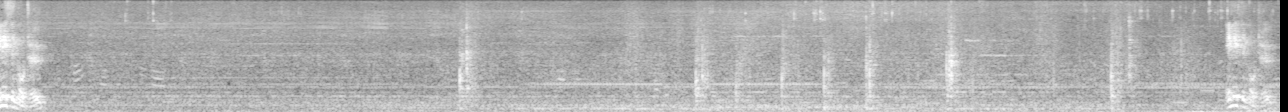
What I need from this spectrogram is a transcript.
Anything will do. Anything will do.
